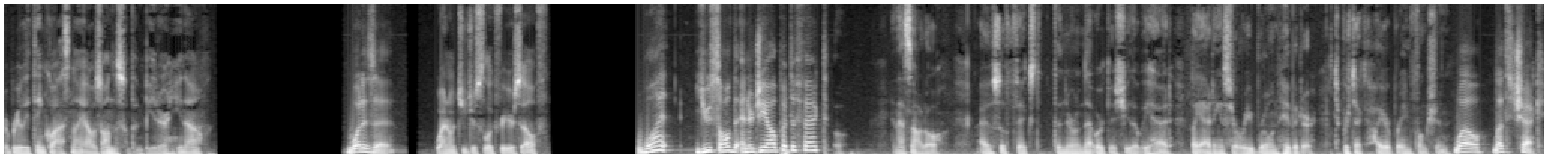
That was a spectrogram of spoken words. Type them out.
I really think last night I was onto something, Peter, you know? What is it? Why don't you just look for yourself? What? You solved the energy output defect? Oh, And that's not all. I also fixed the neural network issue that we had by adding a cerebral inhibitor to protect higher brain function. Well, let's check.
